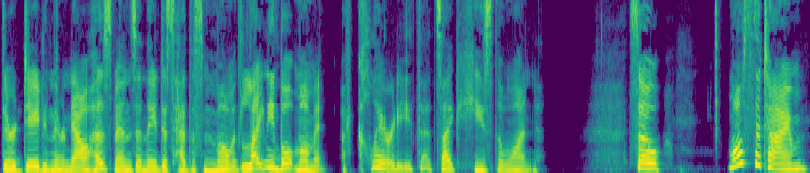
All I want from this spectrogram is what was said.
they're dating their now husbands and they just had this moment, lightning bolt moment of clarity that's like he's the one. So most of the time,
